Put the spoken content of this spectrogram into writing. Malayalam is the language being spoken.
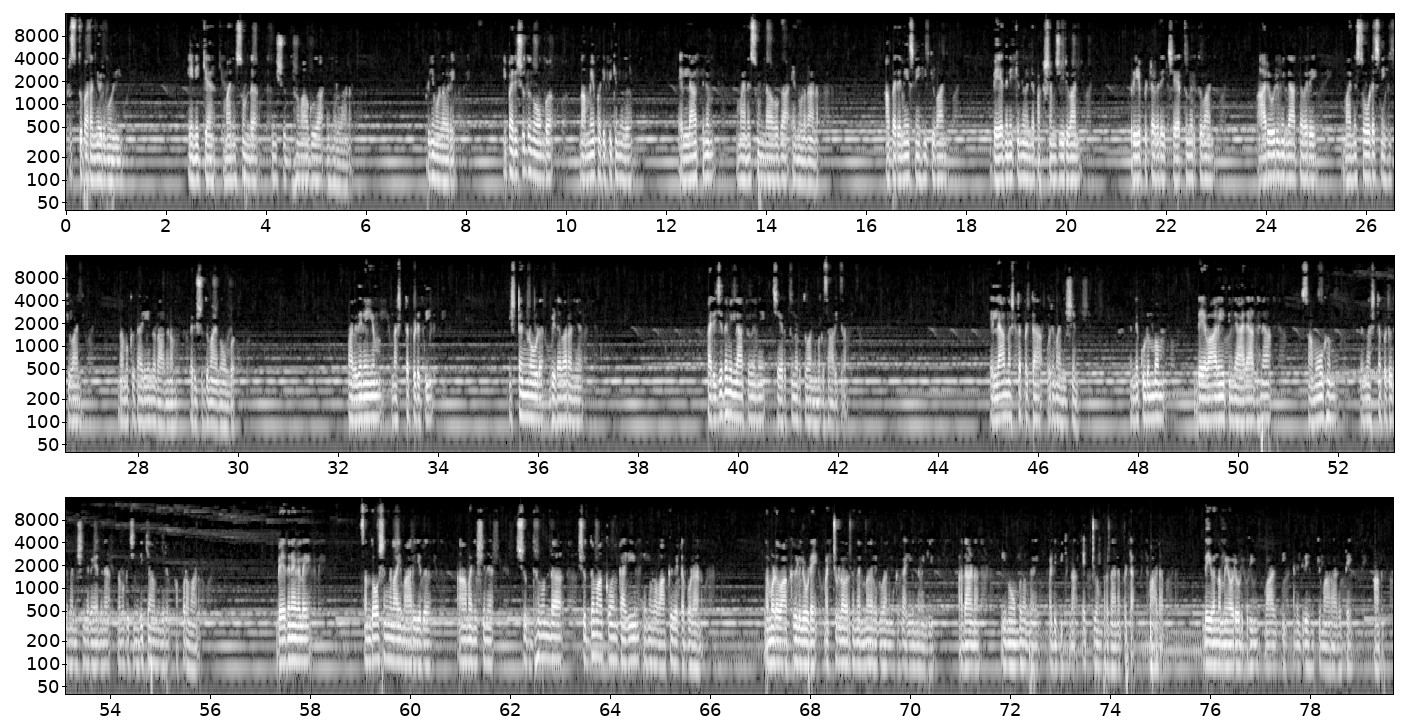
ക്രിസ്തു പറഞ്ഞൊരു മൊഴി എനിക്ക് മനസ്സുണ്ട് നീ ശുദ്ധമാകുക എന്നുള്ളതാണ്. പ്രിയമുള്ളവരെ ഈ പരിശുദ്ധ നോമ്പ് നമ്മെ പഠിപ്പിക്കുന്നത് എല്ലാത്തിനും മനസ്സുണ്ടാവുക എന്നുള്ളതാണ്. അപരനെ സ്നേഹിക്കുവാൻ വേദനിക്കുന്നവന്റെ പക്ഷം ചേരുവാൻ പ്രിയപ്പെട്ടവരെ ചേർത്ത് നിർത്തുവാൻ ആരോരുമില്ലാത്തവരെ മനസ്സോടെ സ്നേഹിക്കുവാൻ നമുക്ക് കഴിയുന്നതാകണം പരിശുദ്ധമായ നോമ്പ്. പലതിനെയും നഷ്ടപ്പെടുത്തി ഇഷ്ടങ്ങളോട് വിട പറഞ്ഞ് പരിചിതമില്ലാത്തതിനെ ചേർത്ത് നിർത്തുവാൻ നമുക്ക് സാധിക്കണം. എല്ലാം നഷ്ടപ്പെട്ട ഒരു മനുഷ്യൻ. തന്റെ കുടുംബം ദേവാലയത്തിന്റെ ആരാധന സമൂഹം നഷ്ടപ്പെട്ട ഒരു മനുഷ്യന്റെ വേദന നമുക്ക് ചിന്തിക്കാവുന്നതിലും അപ്പുറമാണ്. വേദനകളെ സന്തോഷങ്ങളായി മാറിയത് ആ മനുഷ്യന് ശുദ്ധമുണ്ട് ശുദ്ധമാക്കുവാൻ കഴിയും എന്നുള്ള വാക്ക് കേട്ടപ്പോഴാണ്. നമ്മുടെ വാക്കുകളിലൂടെ മറ്റുള്ളവർക്ക് നന്മ നൽകുവാൻ നമുക്ക് കഴിയുന്നുവെങ്കിൽ അതാണ് ഈ നോമ്പ് നമ്മെ പഠിപ്പിക്കുന്ന ഏറ്റവും പ്രധാനപ്പെട്ട പാഠമാണ് ദൈവം നമ്മെ ഓരോരുത്തരെയും വാഴ്ത്തി അനുഗ്രഹിക്കുമാറാകട്ടെ. ആമേൻ.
